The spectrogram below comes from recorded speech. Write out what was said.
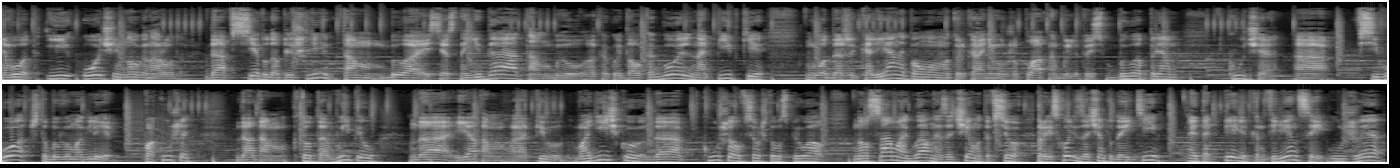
вот, и очень много народу. Да, все туда пришли, там была, естественно, еда, там был какой-то алкоголь, напитки, вот, даже кальяны, по-моему, только они уже платно были, то есть было прям куча а, всего, чтобы вы могли покушать, да, там кто-то выпил, да, я там э, пил водичку, да, кушал все, что успевал. Но самое главное, зачем это все происходит, зачем туда идти, это перед конференцией уже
